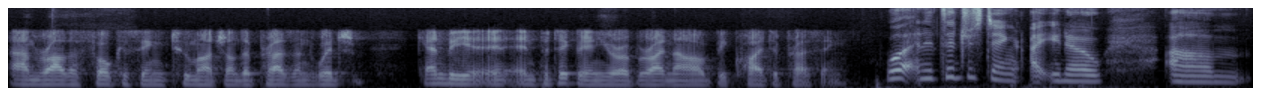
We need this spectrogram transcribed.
um, rather focusing too much on the present, which can be, in, in particular in Europe right now, be quite depressing. Well, and it's interesting, you know, um,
